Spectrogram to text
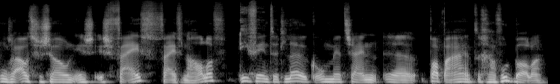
onze oudste zoon is, is vijf, vijf en een half. Die vindt het leuk om met zijn papa te gaan voetballen.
